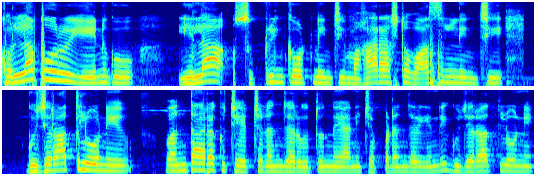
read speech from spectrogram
కొల్లాపూరు ఏనుగు ఎలా సుప్రీంకోర్టు నుంచి మహారాష్ట్ర వాసుల నుంచి గుజరాత్లోని వంతారకు చేర్చడం జరుగుతుంది అని చెప్పడం జరిగింది. గుజరాత్లోని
